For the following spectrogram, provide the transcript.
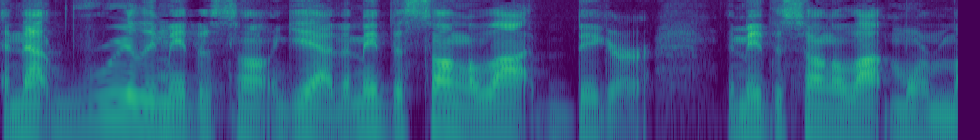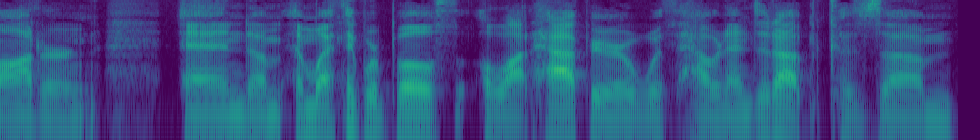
and that really made the song. Yeah, that made the song a lot bigger. It made the song a lot more modern, and um, and I think we're both a lot happier with how it ended up because um,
